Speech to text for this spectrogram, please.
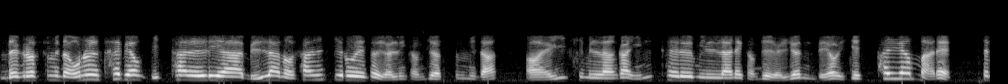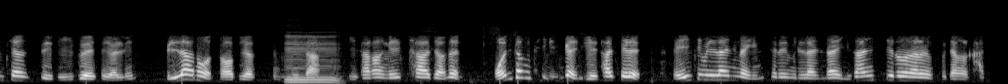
네, 그렇습니다. 오늘 새벽 이탈리아 밀라노 산시로에서 열린 경기였습니다. 어, AC 밀란과 인테르 밀란의 경기가 열렸는데요. 이게 18년 만에 챔피언스 리그에서 열린 밀라노 더비였습니다. 음. 이 4강 1차전은 원정팀이, 그러니까 이게 사실 AC 밀란이나 인테르 밀란이나 이 산시로라는 구장을 같이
